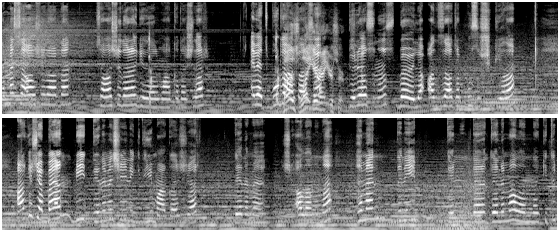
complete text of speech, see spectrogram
Hemen savaşçılardan savaşçılara gelelim arkadaşlar. Evet burada Buzz Lightyear arkadaşlar at your service. görüyorsunuz böyle adı zaten buz ışık yılı. Arkadaşlar ben bir deneme şeyine gideyim arkadaşlar. Deneme alanına. Hemen deneyip den- de- deneme alanına gidip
